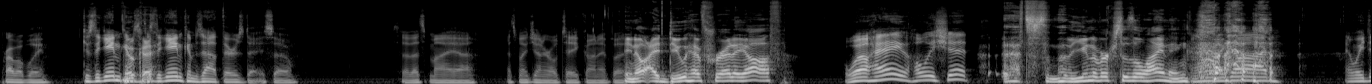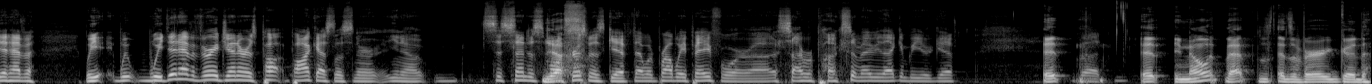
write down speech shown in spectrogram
probably because the game comes Okay. the game comes out Thursday. So, so that's my uh, that's my general take on it. But You know, I do have Friday off. well, hey, holy shit! That's the universe is aligning. Oh my god! and we did have a we we, we did have a very generous po- podcast listener. You know, send us a small Yes. Christmas gift that would probably pay for uh, Cyberpunk. So maybe that can be your gift. It But it you know what that is a very good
